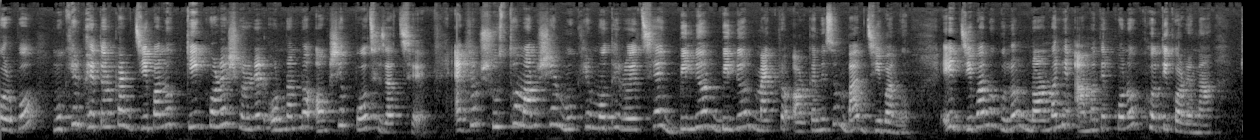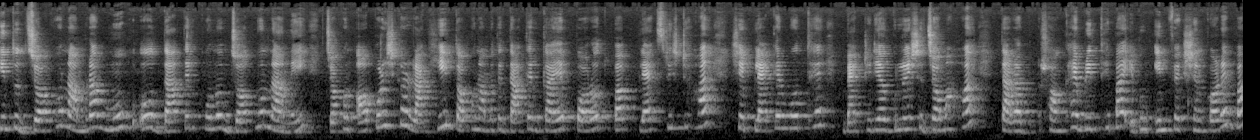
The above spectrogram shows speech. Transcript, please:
করব, মুখের ভেতরকার জীবাণু কি করে শরীরের অন্যান্য অংশে পৌঁছে যাচ্ছে? একজন সুস্থ মানুষের মুখের মধ্যে রয়েছে বিলিয়ন বিলিয়ন মাইক্রো অর্গানিজম বা জীবাণু। এই জীবাণুগুলো নর্মালি আমাদের কোনো ক্ষতি করে না। কিন্তু যখন আমরা মুখ ও দাঁতের কোনো যত্ন না নেই, যখন অপরিষ্কার রাখি, তখন আমাদের দাঁতের গায়ে পরত বা প্ল্যাক সৃষ্টি হয়, সেই প্ল্যাকের মধ্যে ব্যাকটেরিয়াগুলো এসে জমা হয়, তারা সংখ্যায় বৃদ্ধি পায় এবং ইনফেকশন করে বা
